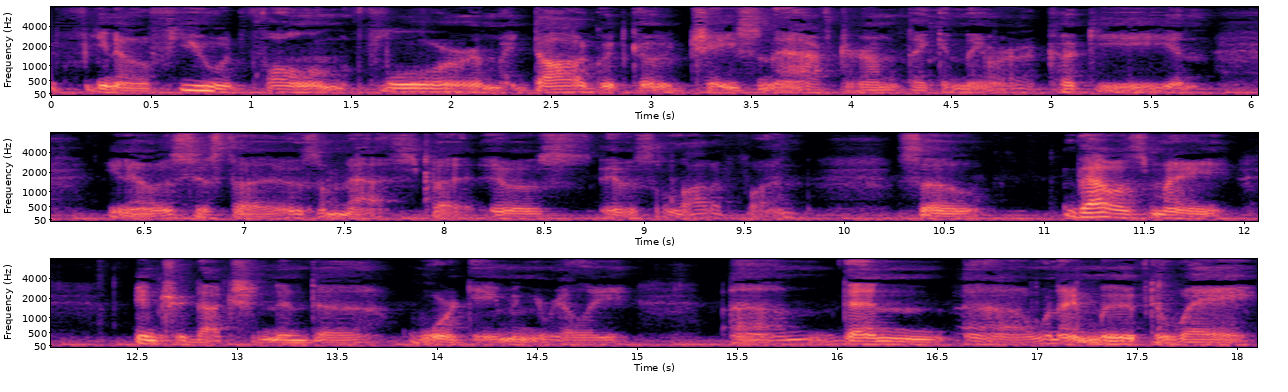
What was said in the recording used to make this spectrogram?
if, you know, a few would fall on the floor, and my dog would go chasing after them, thinking they were a cookie. And, you know, it was just a, it was a mess, but it was, it was a lot of fun. So that was my, introduction into wargaming, really. Um, then uh, when I moved away,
